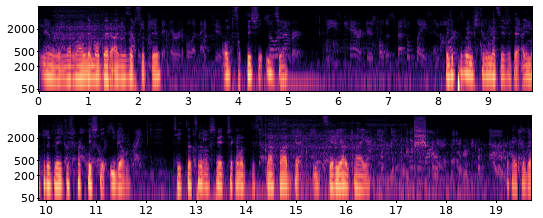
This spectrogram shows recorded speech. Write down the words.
Nie wiem, normalny moder, a nie zepsuty. On tu faktycznie idzie. Będzie podoba mi się ta animacja, że te animatory tutaj też faktycznie idą. Czyli to co chyba w sumie czekam od FNAFa It's Real Time. Okej, tu da.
